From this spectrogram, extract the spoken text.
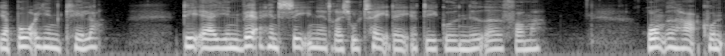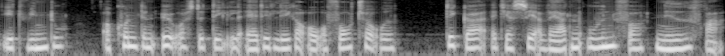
Jeg bor i en kælder. Det er i enhver henseende et resultat af, at det er gået nedad for mig. Rummet har kun et vindue, og kun den øverste del af det ligger over fortorvet. Det gør, at jeg ser verden udenfor nedefra.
